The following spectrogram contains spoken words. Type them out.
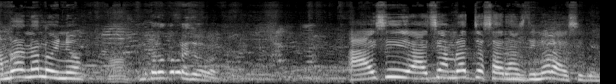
আমরা না আছে বাবা? আইসি আইসি আমরা যা চার পাঁচ দিনের আইসি দিন।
